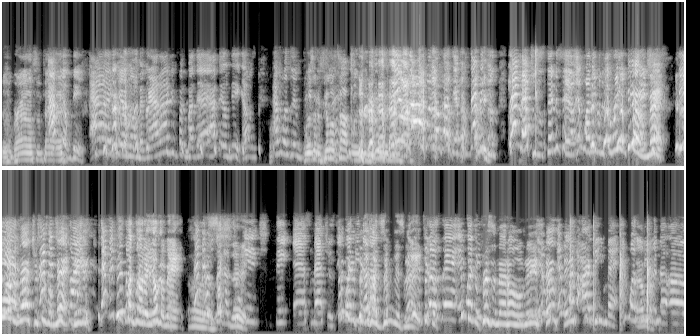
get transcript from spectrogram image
the ground sometimes? I felt dick. I ain't feel no background. I didn't give a fuck about that. I felt dick. I was. I wasn't. Was it a pillow that. top or was it a prison? Hell no, it wasn't goddamn. That bitch was. That mattress was thin as hell. It wasn't even three He had a mat. He had- a mattress that is a mat, like, nigga. That bitch was like a yoga mat. That bitch was oh, like a two inch ass mattress. It That wasn't even took That's like, a gymnast That mat. nigga you know what I'm saying? It took wasn't the prison mat home, nigga. it was, it was like an RV mat. It wasn't Come on. even a uh,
